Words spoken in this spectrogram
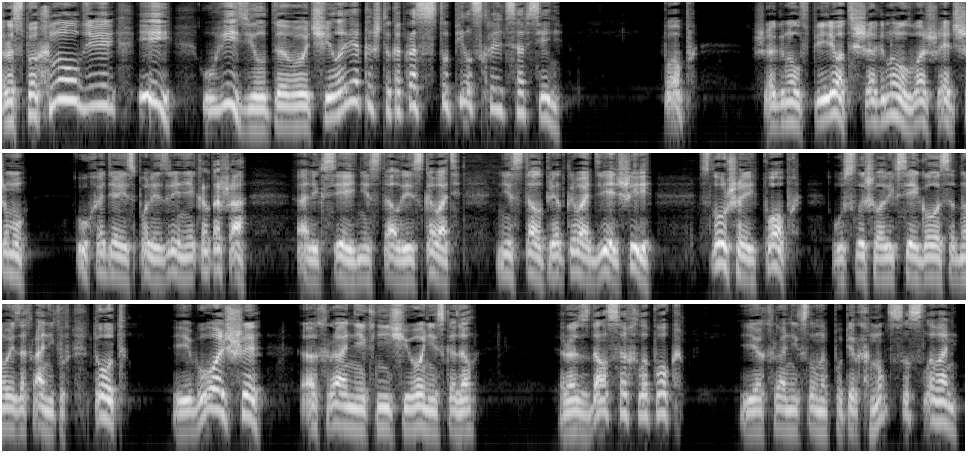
распахнул дверь и увидел того человека, что как раз ступил с крыльца в сень. Поп шагнул вперед, шагнул вошедшему, уходя из поля зрения карташа. Алексей не стал рисковать, не стал приоткрывать дверь шире. «Слушай, поп!» — услышал Алексей голос одного из охранников. «Тут!» И больше охранник ничего не сказал. Раздался хлопок, и охранник словно поперхнулся словами.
